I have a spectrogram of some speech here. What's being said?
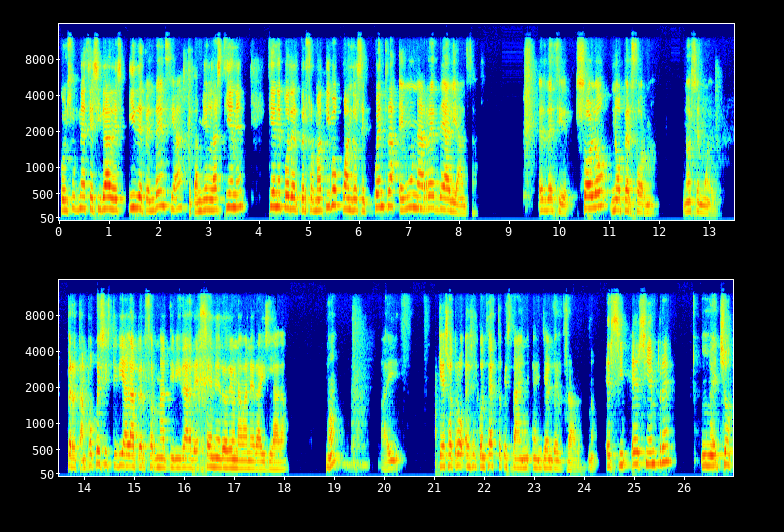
con sus necesidades y dependencias, que también las tiene, tiene poder performativo cuando se encuentra en una red de alianzas. Es decir, solo no performa, no se mueve. Pero tampoco existiría la performatividad de género de una manera aislada. ¿No? Ahí, que es otro, es el concepto que está en, Gender Travel. ¿no? Es, es siempre un hecho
